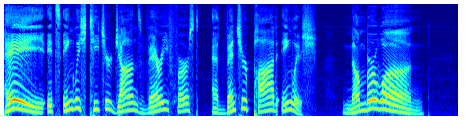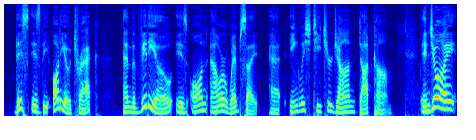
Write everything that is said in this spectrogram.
Hey, it's English teacher John's very first Adventure Pod English. Number one. This is the audio track, and the video is on our website at EnglishTeacherJohn.com. Enjoy!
